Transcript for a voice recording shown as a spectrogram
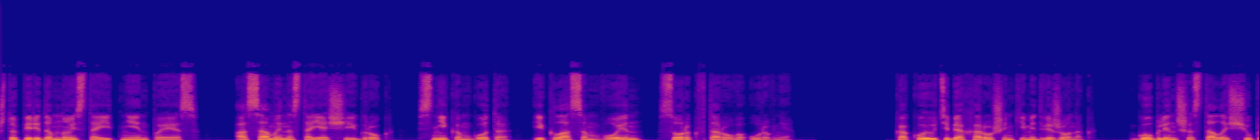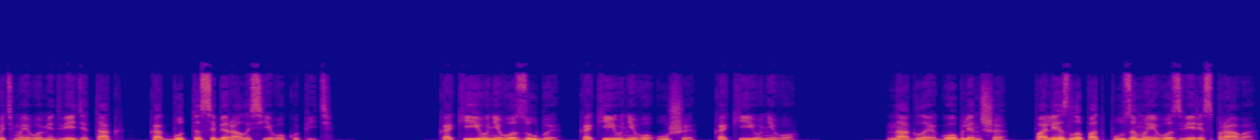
что передо мной стоит не НПС, а самый настоящий игрок с ником Гота и классом воин 42 уровня. Какой у тебя хорошенький медвежонок. Гоблинша стала щупать моего медведя так, как будто собиралась его купить. Какие у него зубы, какие у него уши, какие у него. наглая гоблинша, полезла под пузо моего зверя справа,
